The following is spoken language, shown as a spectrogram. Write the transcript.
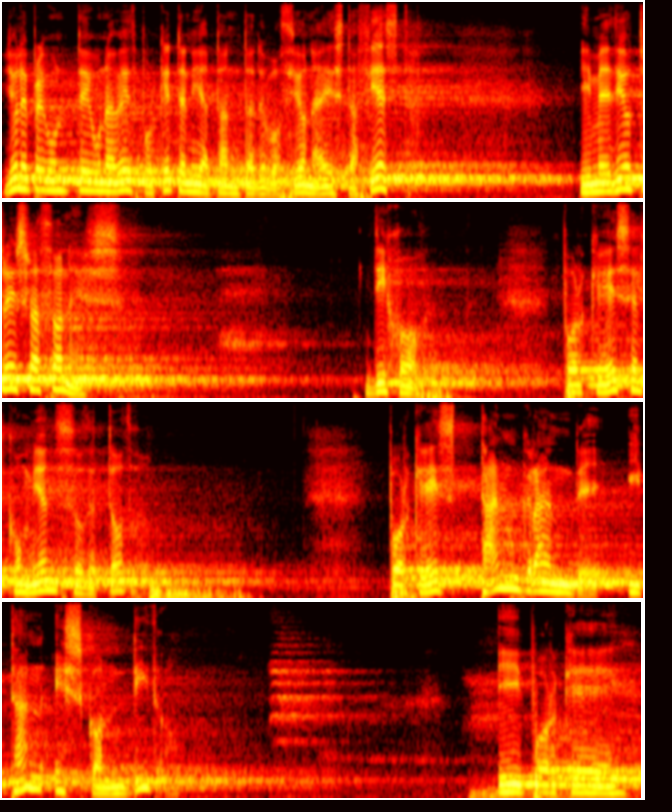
Yo le pregunté una vez por qué tenía tanta devoción a esta fiesta y me dio tres razones. Dijo, porque es el comienzo de todo, porque es tan grande y tan escondido. Y porque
